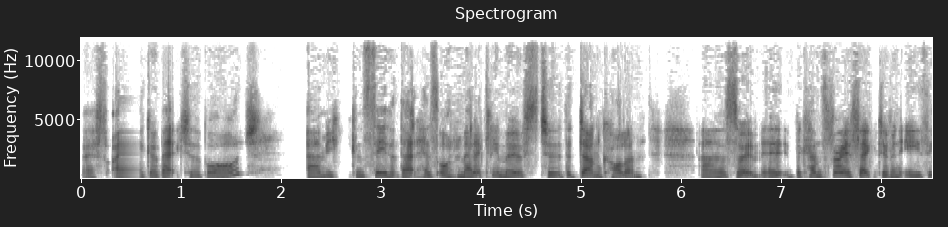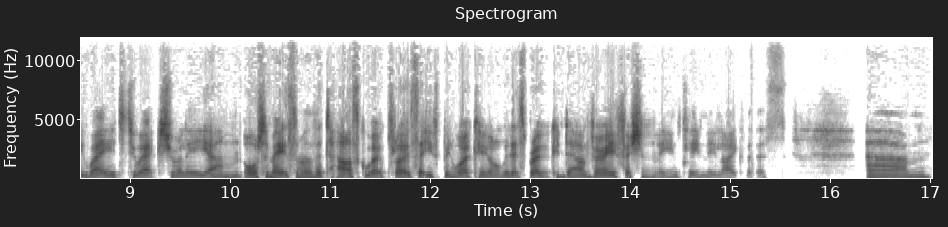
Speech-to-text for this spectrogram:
if I go back to the board, um, you can see that that has automatically moved to the done column. Uh, so it, it, becomes very effective and easy way to actually um, automate some of the task workflows that you've been working on when it's broken down very efficiently and cleanly like this. Um,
